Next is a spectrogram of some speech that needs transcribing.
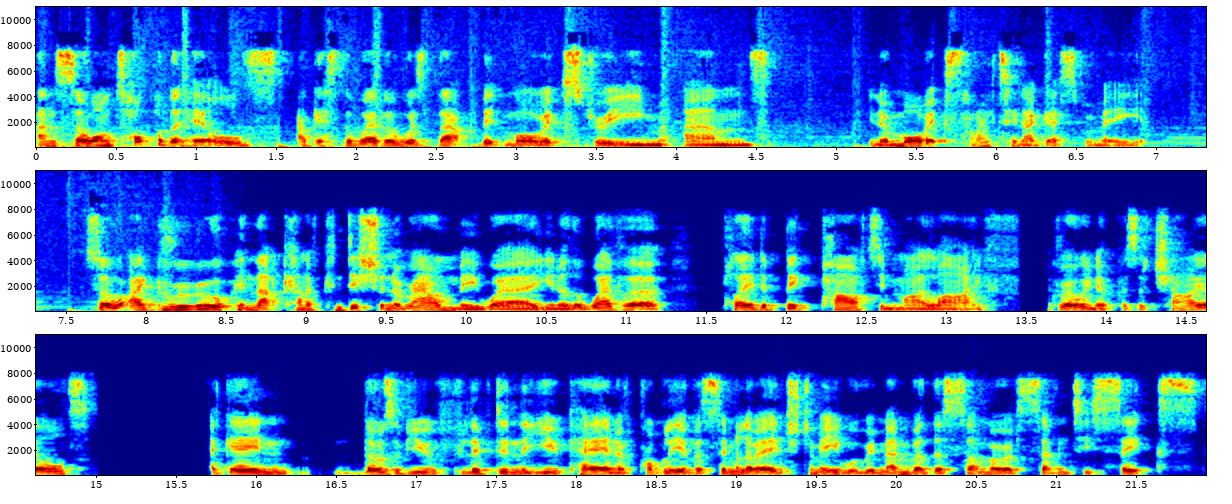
And so on top of the hills, I guess the weather was that bit more extreme and, you know, more exciting, I guess, for me. So I grew up in that kind of condition around me where, you know, the weather played a big part in my life growing up as a child again, those of you who've lived in the UK and are probably of a similar age to me will remember the summer of 76.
